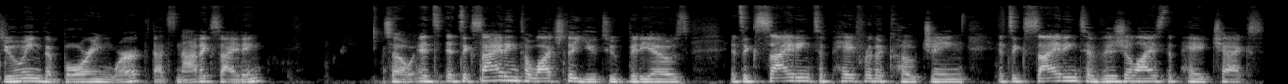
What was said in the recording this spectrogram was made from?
doing the boring work that's not exciting. So it's it's exciting to watch the YouTube videos. It's exciting to pay for the coaching. It's exciting to visualize the paychecks.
